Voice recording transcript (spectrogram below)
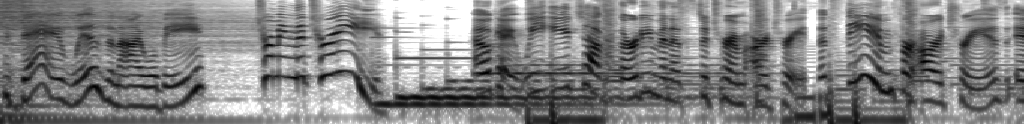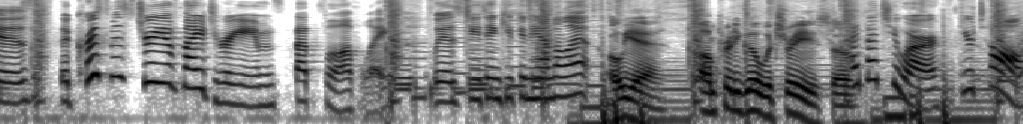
Today, Wiz and I will be trimming the tree. Okay, we each have 30 minutes to trim our tree. The theme for our trees is the Christmas tree of my dreams. That's lovely. Wiz, do you think you can handle it? Oh, yeah. I'm pretty good with trees, so. I bet you are. You're tall.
